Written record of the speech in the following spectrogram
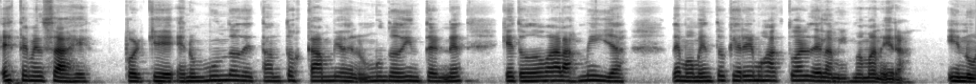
este mensaje, porque en un mundo de tantos cambios, en un mundo de Internet, que todo va a las millas, de momento queremos actuar de la misma manera y no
